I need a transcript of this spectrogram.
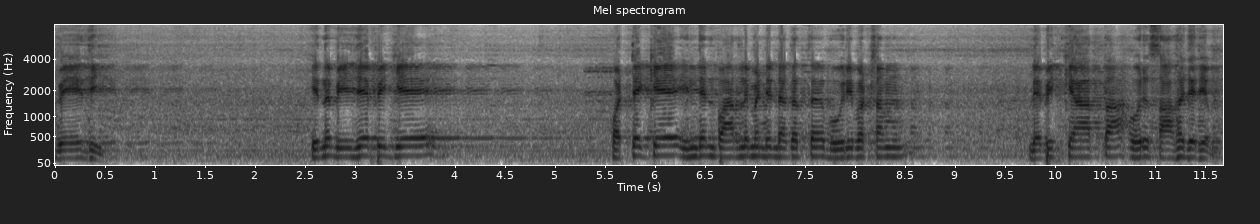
വേദി. ഇന്ന് ബി ജെ പിക്ക് ഒറ്റയ്ക്ക് ഇന്ത്യൻ പാർലമെന്റിന്റെ അകത്ത് ഭൂരിപക്ഷം ലഭിക്കാത്ത ഒരു സാഹചര്യം.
